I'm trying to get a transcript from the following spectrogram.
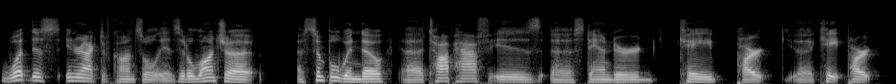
what this interactive console is, it'll launch a a simple window. Uh, top half is a standard K part uh, Kate part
